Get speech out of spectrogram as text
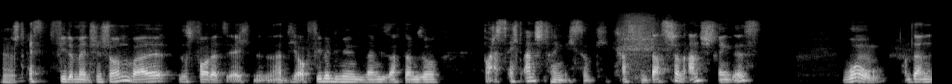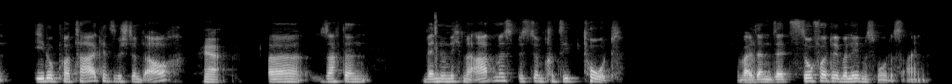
Ja. Stresst viele Menschen schon, weil das fordert sie echt. Dann hatte ich auch viele, die mir dann gesagt haben so, boah, das ist echt anstrengend. Ich so, okay, krass, wenn das schon anstrengend ist, wow. Ja. Und dann Edo Portal kennst du bestimmt auch. Ja. Äh, sagt dann, wenn du nicht mehr atmest, bist du im Prinzip tot. Weil dann setzt sofort der Überlebensmodus ein.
